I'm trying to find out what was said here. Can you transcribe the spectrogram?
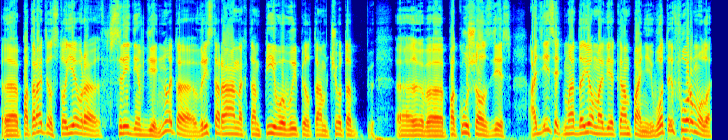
э, потратил 100 евро в среднем в день. Ну, это в ресторанах, там пиво выпил, там что-то э, покушал здесь. А 10 мы отдаем авиакомпании. Вот и формула.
